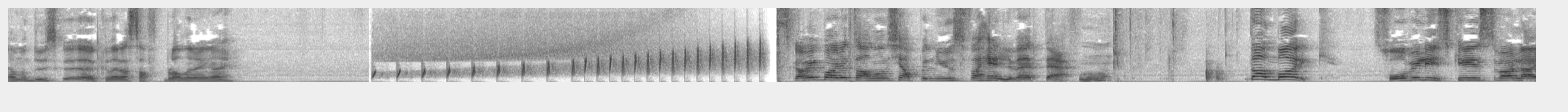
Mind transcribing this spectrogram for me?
Ja, men du skal jo ikke være saftblander engang. Skal vi bare ta noen kjappe news, for helvete? Danmark! Sov i lyskryss, var lei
